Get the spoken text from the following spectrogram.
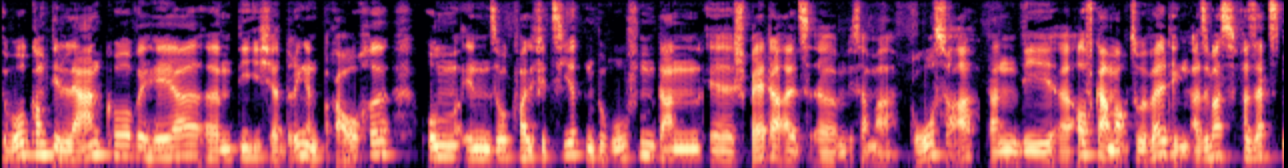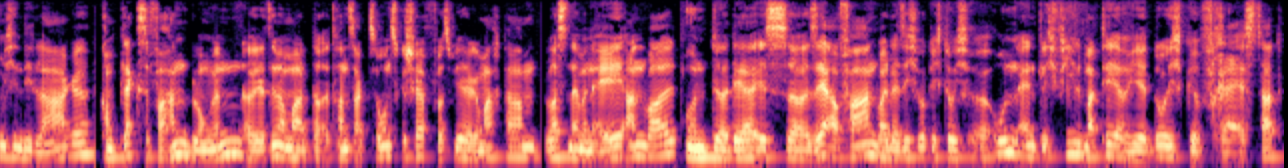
wo kommt die Lernkurve her, ähm, die ich ja dringend brauche, um in so qualifizierten Berufen dann äh, später als, äh, ich sag mal, großer, dann die äh, Aufgaben auch zu bewältigen. Also was versetzt mich in die Lage, komplexe Verhandlungen, äh, jetzt nehmen wir mal Transaktionsgeschäft, was wir hier gemacht haben. Du hast einen M&A-Anwalt und äh, der ist äh, sehr erfahren, weil der sich wirklich durch äh, unendlich viel Materie durchgefräst hat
